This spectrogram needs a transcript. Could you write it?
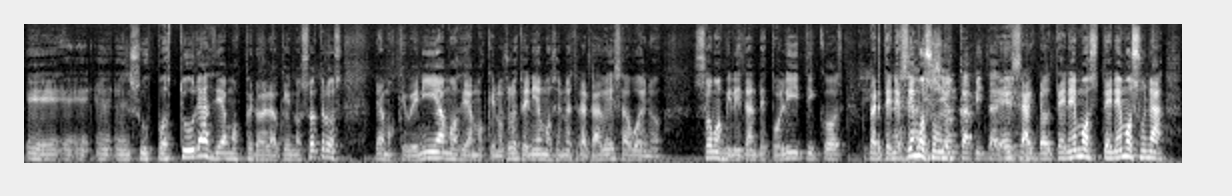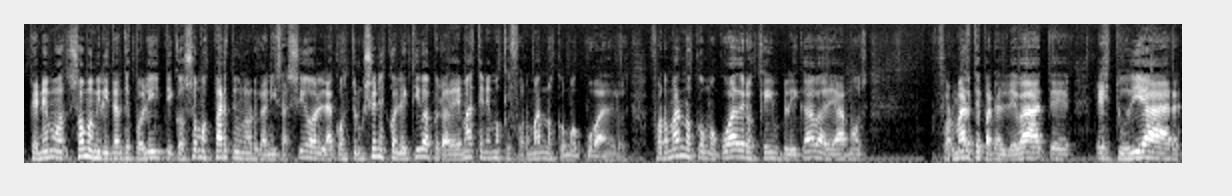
eh, en, en, sus posturas, digamos, pero a lo que nosotros, digamos, que veníamos, digamos, que nosotros teníamos en nuestra cabeza, bueno, somos militantes políticos, sí, pertenecemos a un Exacto, tenemos, tenemos una, tenemos, somos militantes políticos, somos parte de una organización, la construcción es colectiva, pero además tenemos que formarnos como cuadros. Formarnos como cuadros que implicaba, digamos, formarte para el debate, estudiar,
